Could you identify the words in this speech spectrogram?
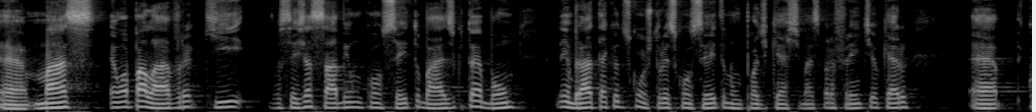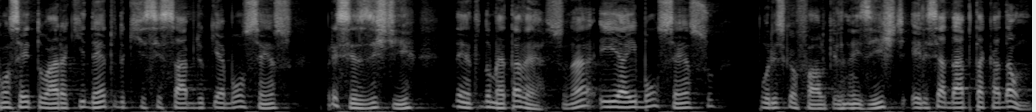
É, mas é uma palavra que vocês já sabem um conceito básico, então é bom lembrar até que eu desconstruo esse conceito num podcast mais para frente. Eu quero é, conceituar aqui dentro do que se sabe do que é bom senso, precisa existir dentro do metaverso. Né? E aí, bom senso, por isso que eu falo que ele não existe, ele se adapta a cada um.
